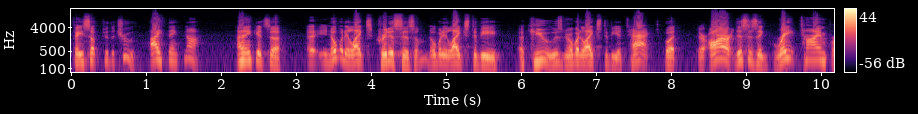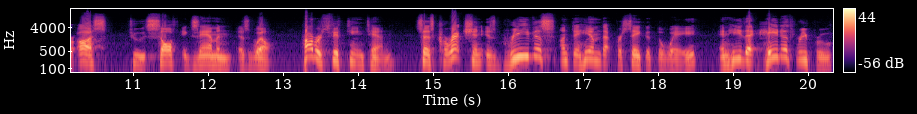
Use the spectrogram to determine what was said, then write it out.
face up to the truth? I think not. I think it's a, a nobody likes criticism. Nobody likes to be accused. Nobody likes to be attacked. But there are, this is a great time for us to self-examine as well. Proverbs 15:10 says, Correction is grievous unto him that forsaketh the way, and he that hateth reproof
